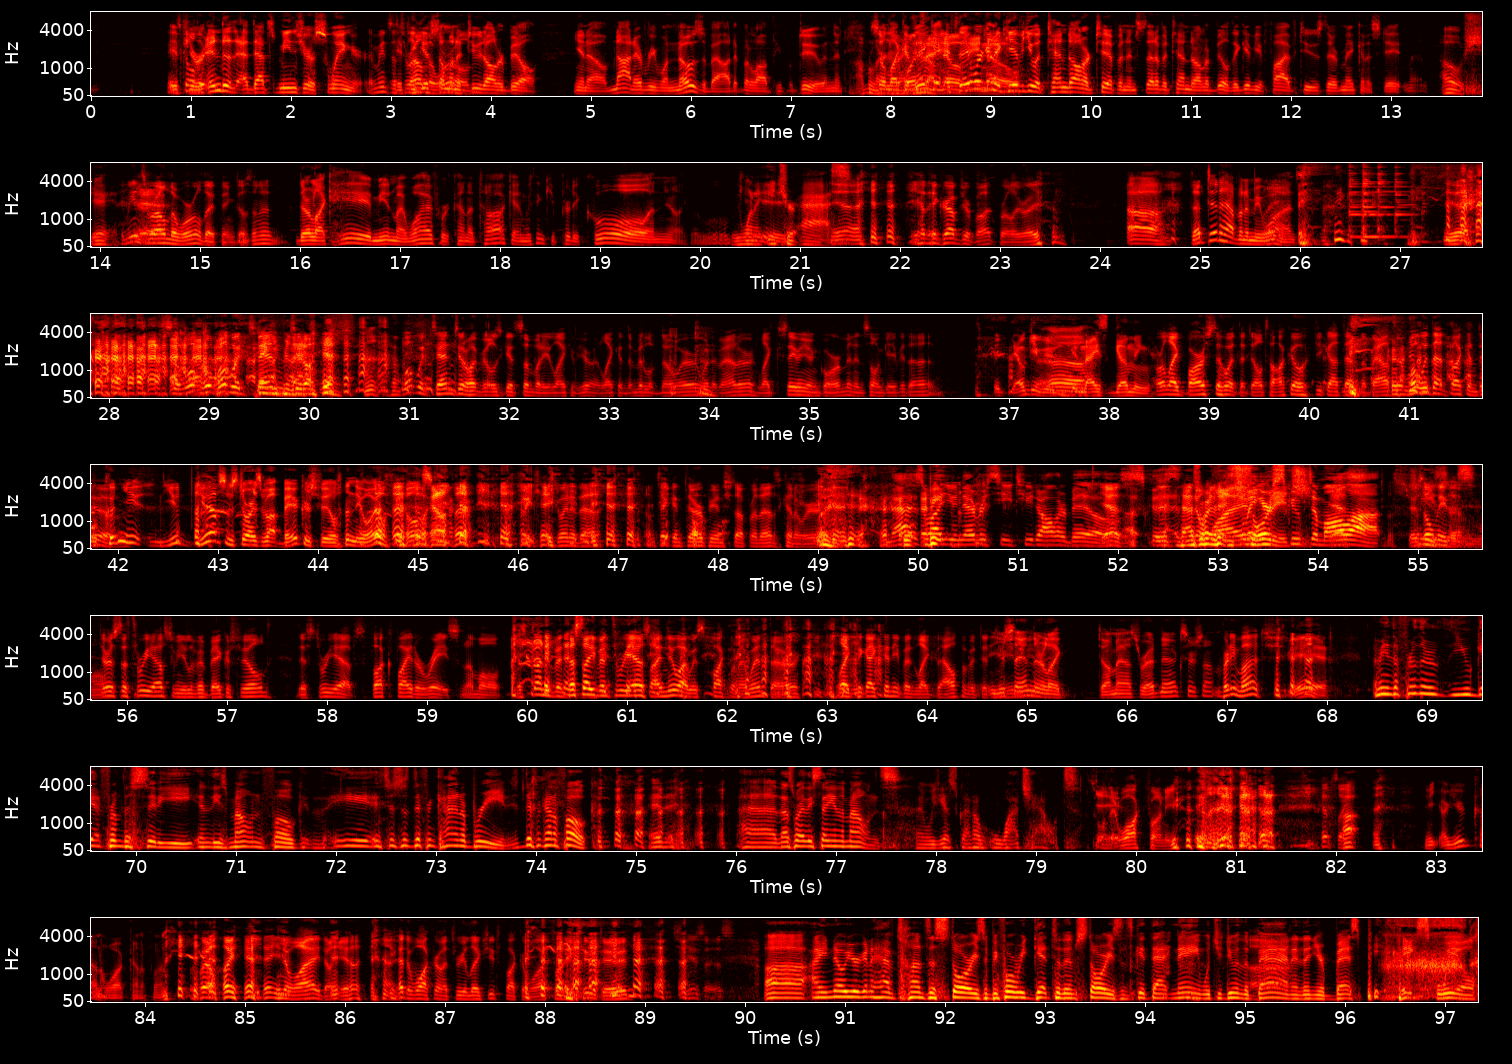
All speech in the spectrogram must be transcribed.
if you're a- into that, that means you're a swinger. That means it's if you give the someone a two dollar bill. You know, not everyone knows about it, but a lot of people do. And then, I'm so, like, if they, get- if they know, were going to give you a ten dollar tip, and instead of a ten dollar bill, they give you five twos, they're making a statement. Oh shit. It means Yeah. around the world, I think, doesn't it? They're like, "Hey, me and my wife were kind of talking. We think you're pretty cool." And you're like, We want to eat your ass. Yeah. Yeah, they grabbed your butt, probably, right? Uh, that did happen to me once. yeah. so what, what- what would ten you for what would ten two dollar bills get somebody like if you're like in the middle of nowhere? Would it matter? Like say you're in Gorman and someone gave you that, They'll give you Uh, a nice gumming. or like Barstow at the Del Taco if you got that in the bathroom. What would that fucking do? Couldn't you? You you have some stories about Bakersfield and the oil fields. we can't go into that. I'm taking therapy and stuff for that. It's kind of weird. And that is why you never see two dollar bills. Yes. 'cause That's You know where why? there's swingers shortage. scooped them all Yes. up. There's Jesus. only there's the three F's when you live in Bakersfield. There's three F's: fuck, fight, or race. And I'm all that's not even that's not even three F's. I knew I was fucked when I went there. Like the guy couldn't even like the alphabet didn't. You're mean saying they're like dumbass rednecks or something? pretty much. Yeah. I mean, the further you get from the city in these mountain folk, they, it's just a different kind of breed, it's a different kind of folk. and, uh, that's why they stay in the mountains, and we just gotta watch out. That's why they walk funny. it's like, Are you kind of walk kind of funny? well, yeah, you know why, don't you? You had to walk around three legs. You'd fucking walk funny too, dude. Jesus. Uh, I know you're gonna have tons of stories, and before we get to them stories, let's get that name, what you do in the band, and then your best pig, pig squeal.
